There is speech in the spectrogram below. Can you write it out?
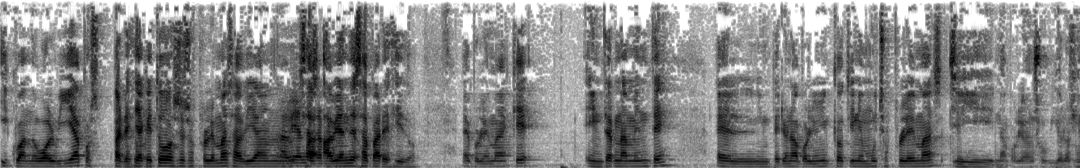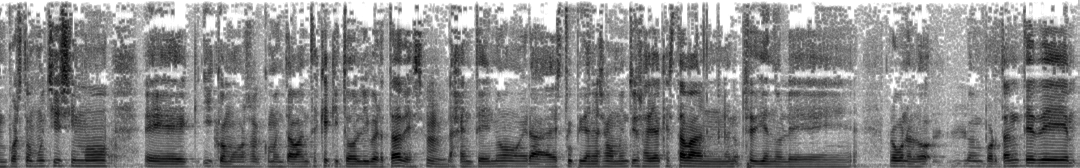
y cuando volvía pues parecía que todos esos problemas habían Habían o sea, habían desaparecido. desaparecido. El problema es que internamente el imperio napoleónico tiene muchos problemas y Napoleón subió los impuestos muchísimo eh, y como os comentaba antes que quitó libertades. Hmm. La gente no era estúpida en ese momento y sabía que estaban cediéndole. Pero bueno, lo, lo importante de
